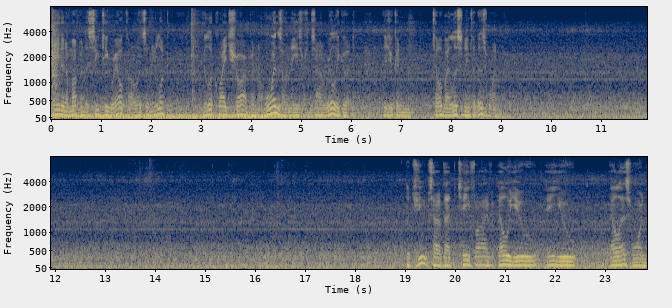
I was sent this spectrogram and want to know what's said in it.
painted them up in the CT rail colors and they look they look quite sharp and the horns on these sound really good as you can tell by listening to this one. Jeeps have that K5 LU AU LS horn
